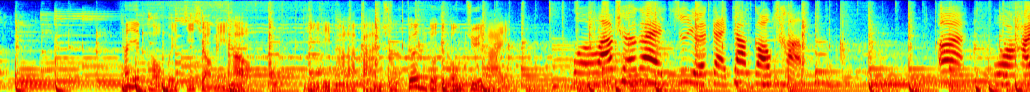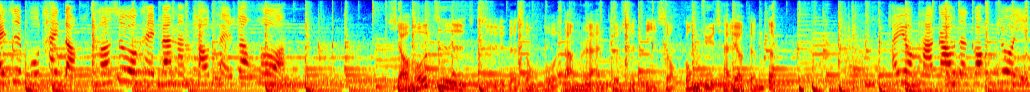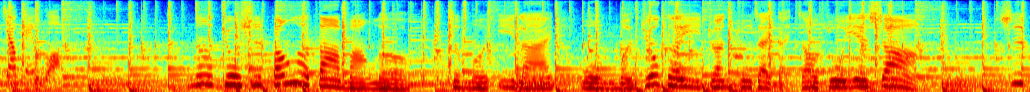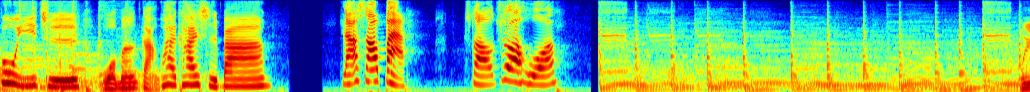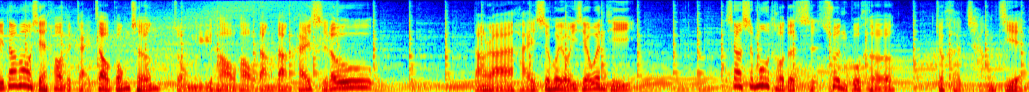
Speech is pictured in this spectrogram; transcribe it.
她也跑回鸡小妹号，噼里啪啦搬出更多的工具来。我完全可以支援改造工程。哎，我还是不太懂，可是我可以帮忙跑腿送货。小猴子指的送货，当然就是递送工具、材料等等。还有爬高的工作也交给我。那就是帮了大忙了。这么一来，我们就可以专注在改造作业上。事不宜迟，我们赶快开始吧！摇手把，手做活。伟大冒险号的改造工程终于浩浩荡荡开始喽！当然，还是会有一些问题，像是木头的尺寸不合，就很常见。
